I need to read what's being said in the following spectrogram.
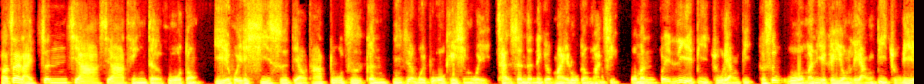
然后再来增加家庭的活动，也会稀释掉他独自跟你认为不 OK 行为产生的那个脉络跟环境。我们会劣币逐良币，可是我们也可以用良币逐劣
